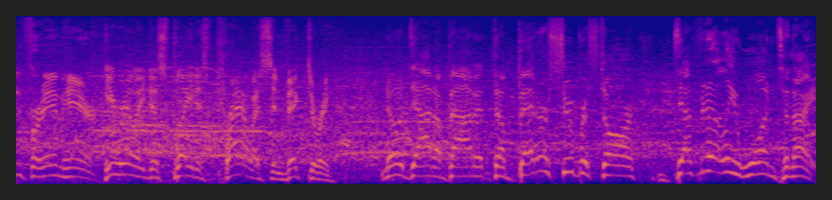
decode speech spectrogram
Win for him here. He really displayed his prowess in victory. No doubt about it. The better superstar definitely won tonight.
